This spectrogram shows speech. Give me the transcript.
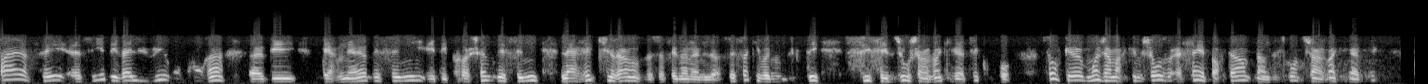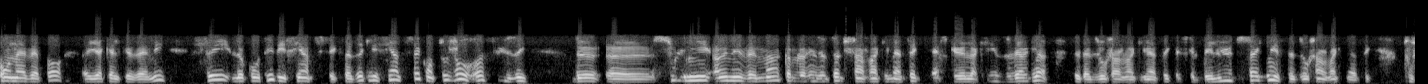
faire, c'est essayer d'évaluer au courant euh, des dernières décennies et des prochaines décennies la récurrence de ce phénomène-là. C'est ça qui va nous dicter si c'est dû au changement climatique ou pas. Sauf que moi, j'ai remarqué une chose assez importante dans le discours du changement climatique qu'on n'avait pas euh, il y a quelques années, c'est le côté des scientifiques. C'est-à-dire que les scientifiques ont toujours refusé de euh, souligner un événement comme le résultat du changement climatique. Est-ce que la crise du verglas, c'est-à-dire au changement climatique? Est-ce que le déluge du Saguenay, c'est-à-dire au changement climatique? Tout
